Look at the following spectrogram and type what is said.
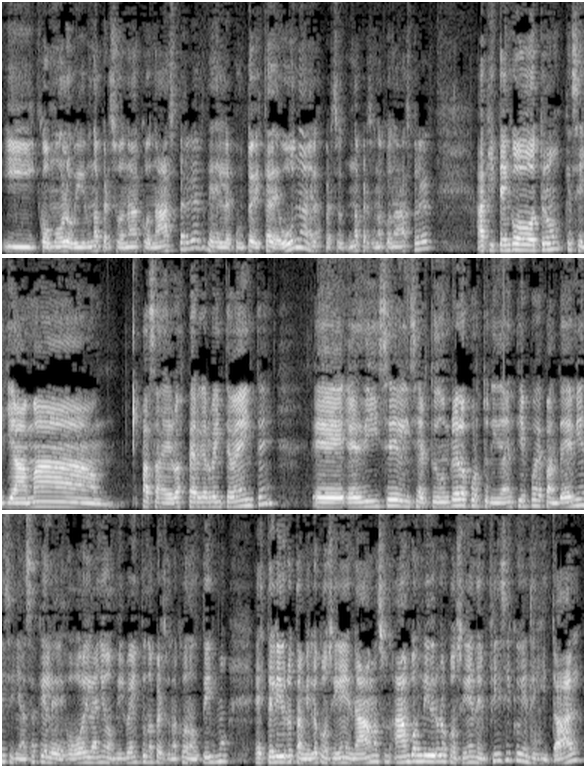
y cómo lo vive una persona con Asperger desde el punto de vista de una, de las una persona con Asperger. Aquí tengo otro que se llama Pasajero Asperger 2020 eh, él dice la incertidumbre de la oportunidad en tiempos de pandemia, enseñanza que le dejó el año 2020 una persona con autismo. Este libro también lo consiguen en Amazon. Ambos libros los consiguen en físico y en digital.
